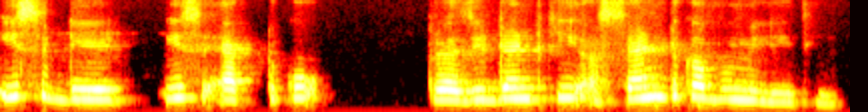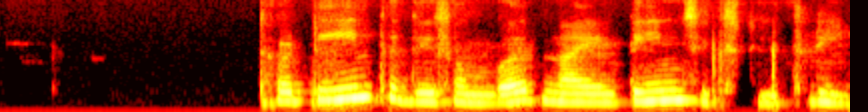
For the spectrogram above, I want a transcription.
इस डेट इस एक्ट को प्रेसिडेंट की असेंट कब मिली थी? थर्टीन दिसंबर 1963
